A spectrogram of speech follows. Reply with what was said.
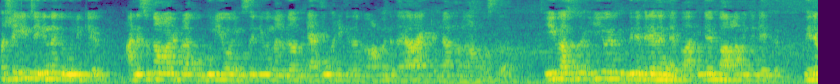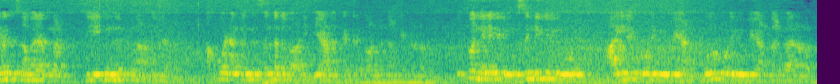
പക്ഷേ ഈ ചെയ്യുന്ന ജോലിക്ക് അനുസൃതമായിട്ടുള്ള കൂലിയോ ഇൻസെന്റീവോ നൽകാൻ രാജ്യം ഭരിക്കുന്ന ഗവൺമെന്റ് തയ്യാറായിട്ടില്ല എന്നുള്ളതാണ് വസ്തുത. ഈ വസ്തു ഈ ഒരു ഇതിനെതിരെ തന്നെ ഇന്ത്യൻ പാർലമെന്റിലേക്ക് നിരവധി സമരങ്ങൾ സിഐക്ക് നേതൃത്വം നടത്തിയിട്ടുണ്ട് അപ്പോഴെങ്കിലും നിസ്സംഗത ബാധിക്കുകയാണ് കേന്ദ്ര ഗവൺമെന്റ് നൽകിയിട്ടുള്ളത്. ഇപ്പോൾ നിലവിൽ ഇൻസെന്റീവിന് കൂടി ആയിരം കോടി രൂപയാണ് നൂറ് കോടി രൂപയാണ് നൽകാനുള്ളത്.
